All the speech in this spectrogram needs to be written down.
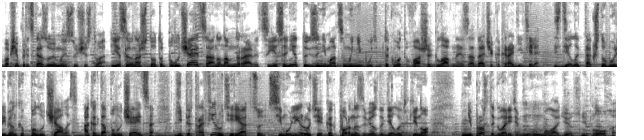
вообще предсказуемые существа. Если у нас что-то получается, оно нам нравится. Если нет, то и заниматься мы не будем. Так вот, ваша главная задача как родителя – сделать так, чтобы у ребенка получалось. А когда получается, гипертрофируйте реакцию, симулируйте, как порнозвезды делают в кино. Не просто говорите «М, молодец, неплохо»,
